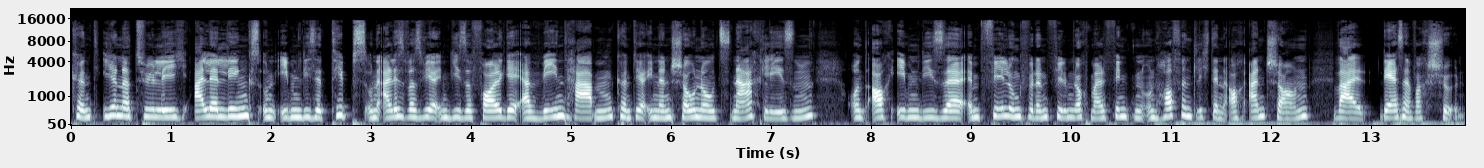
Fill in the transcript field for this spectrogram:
könnt ihr natürlich alle Links und eben diese Tipps und alles, was wir in dieser Folge erwähnt haben, könnt ihr in den Show Notes nachlesen und auch eben diese Empfehlung für den Film nochmal finden und hoffentlich den auch anschauen, weil der ist einfach schön.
